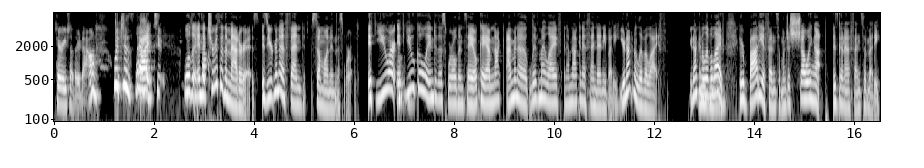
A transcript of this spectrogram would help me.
tear each other down, which is sad too. Well, the, and the truth of the matter is, is you're going to offend someone in this world. If you are, if you go into this world and say, okay, I'm not, I'm going to live my life and I'm not going to offend anybody, you're not going to live a life. You're not going to mm-hmm. live a life. Mm-hmm. Your body offends someone. Just showing up is going to offend somebody.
